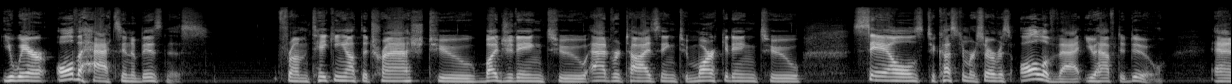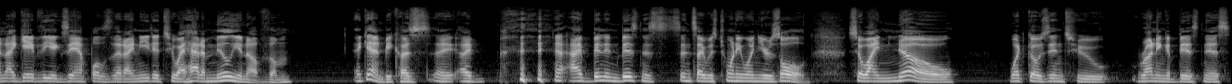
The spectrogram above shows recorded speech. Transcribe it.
you wear all the hats in a business from taking out the trash to budgeting to advertising to marketing to sales to customer service, all of that you have to do. And I gave the examples that I needed to. I had a million of them again because I, I I've been in business since I was 21 years old, so I know what goes into running a business,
